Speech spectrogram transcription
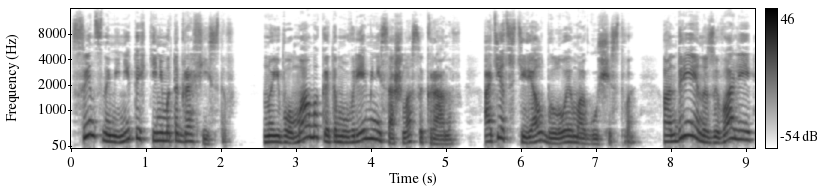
сын знаменитых кинематографистов, но его мама к этому времени сошла с экранов. Отец терял былое могущество. Андрея называли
